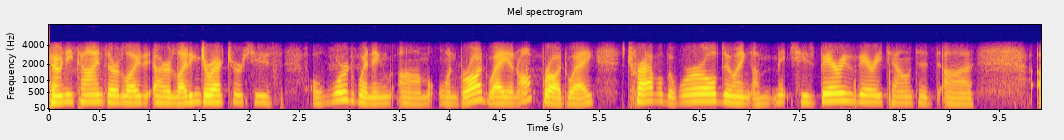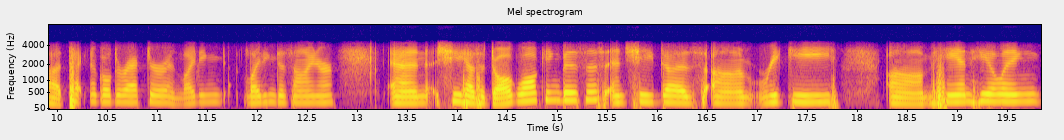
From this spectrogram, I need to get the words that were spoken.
Tony Tynes, our light, our lighting director, she's award winning um, on Broadway and off Broadway. Traveled the world doing. ama- she's very very talented uh, uh, technical director and lighting lighting designer, and she has a dog walking business and she does um, Reiki, um, hand healing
